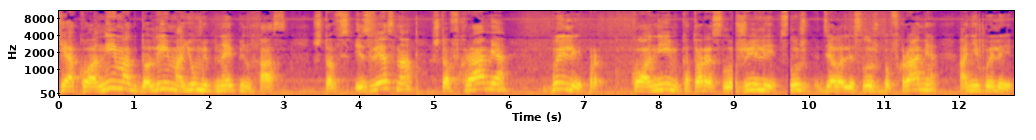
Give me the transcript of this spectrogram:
Киакуаним Агдолим Аюм Пинхас. Что известно, что в храме были Коаним, которые служили, служб, делали службу в храме, они были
